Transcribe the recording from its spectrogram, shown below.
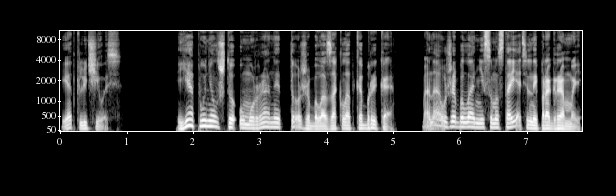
и отключилась. Я понял, что у Мураны тоже была закладка брыка. Она уже была не самостоятельной программой,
